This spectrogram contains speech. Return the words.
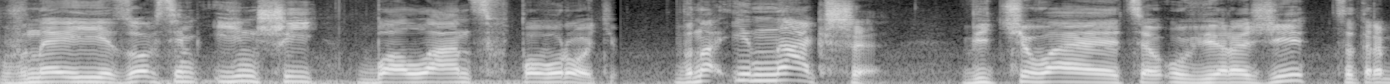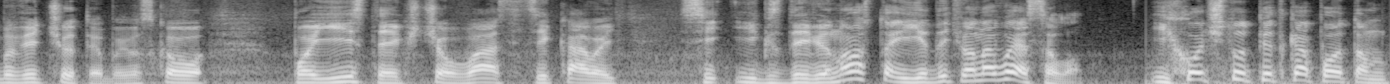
в неї зовсім інший баланс в повороті. Вона інакше відчувається у віражі. Це треба відчути. Обов'язково поїсти, якщо вас цікавить CX90, і їдеть вона весело. І хоч тут під капотом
